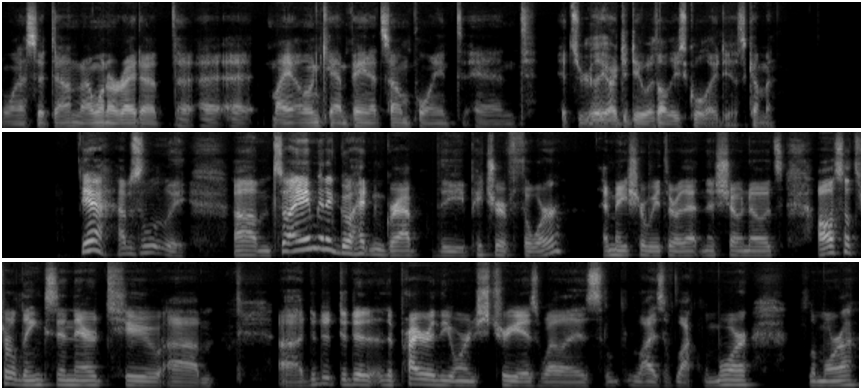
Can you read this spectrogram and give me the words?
I want to sit down and I want to write a, a, a, my own campaign at some point, and it's really hard to do with all these cool ideas coming. Yeah, absolutely. Um, so I am going to go ahead and grab the picture of Thor and make sure we throw that in the show notes. I'll also throw links in there to um, uh, the Priory of the Orange Tree as well as Lies of Locke Lamora, Lamora,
